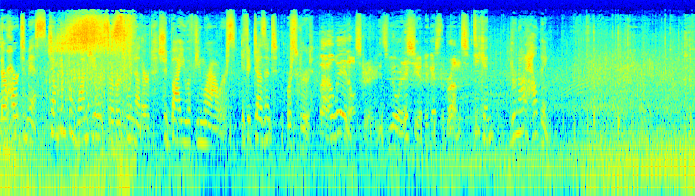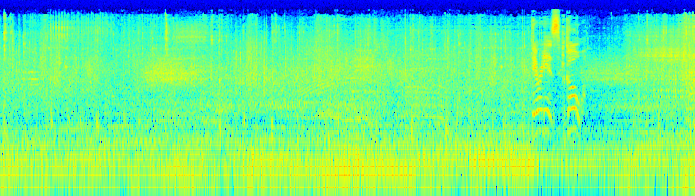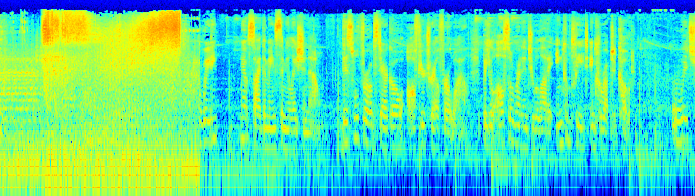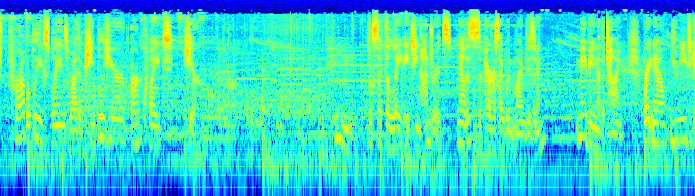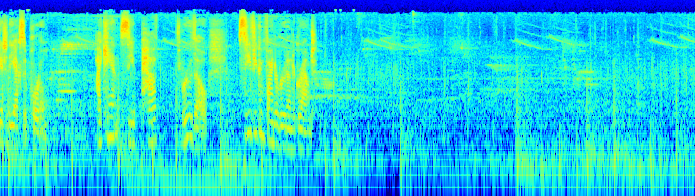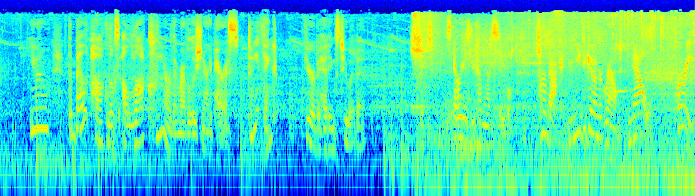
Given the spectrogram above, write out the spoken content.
They're hard to miss. Jumping from one Helix server to another should buy you a few more hours. If it doesn't, we're screwed. Well, we're not screwed. It's your initiate that gets the brunt. Deacon, you're not helping. There it is. Go! We're waiting outside the main simulation now. This will throw Abstergo off your trail for a while, but you'll also run into a lot of incomplete and corrupted code. Which probably explains why the people here aren't quite here. Hmm, looks like the late 1800s. Now this is a Paris I wouldn't mind visiting. Maybe another time. Right now, you need to get to the exit portal. I can't see a path through, though. See if you can find a route underground. You know, the Belle Epoque looks a lot cleaner than revolutionary Paris, don't you think? Fewer beheadings too, I bet. Shit, this area is becoming unstable. Turn back. You need to get underground. Now! Hurry!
